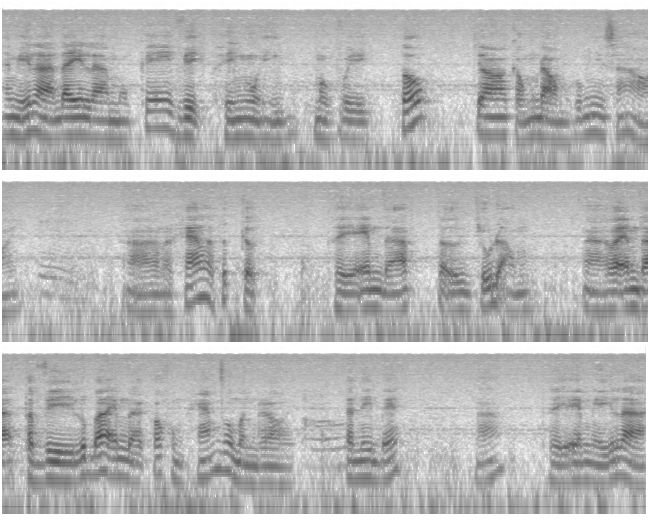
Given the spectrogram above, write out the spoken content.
em nghĩ là đây là một cái việc thiện nguyện một việc tốt cho cộng đồng cũng như xã hội. Ừ. à, là khá là tích cực. Thì em đã tự chủ động à, và em đã tại vì lúc đó em đã có phòng khám của mình rồi. Danny Bed. Đó thì em nghĩ là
